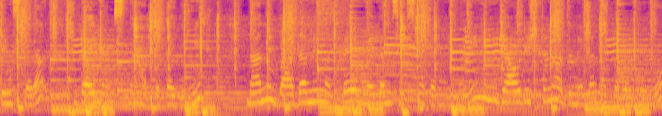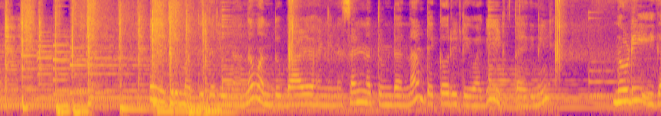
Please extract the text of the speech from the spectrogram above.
ನಾವು ಟಾಪಿಂಗ್ಸ್ ಥರ ಡ್ರೈ ನಟ್ಸ್ನ ಹಾಕೋತಾ ಇದ್ದೀನಿ. ನಾನು ಬಾದಾಮಿ ಮತ್ತು ಮೆಲನ್ ಸೀಡ್ಸ್ನ ತಗೊಂಡಿದ್ದೀನಿ. ನಿಮ್ಗೆ ಯಾವ್ದು ಇಷ್ಟನೋ ಅದನ್ನೆಲ್ಲ ನಾವು ತಗೊಳ್ಬೋದು. ಇದ್ರ ಮಧ್ಯದಲ್ಲಿ ನಾನು ಒಂದು ಬಾಳೆಹಣ್ಣಿನ ಸಣ್ಣ ತುಂಡನ್ನು ಡೆಕೋರೇಟಿವ್ ಆಗಿ ಇಡ್ತಾ ಇದ್ದೀನಿ. ನೋಡಿ ಈಗ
